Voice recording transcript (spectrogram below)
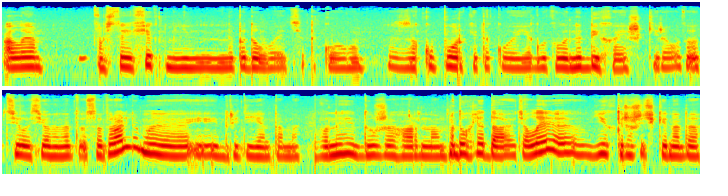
Але ось цей ефект мені не подобається такого закупорки такої, якби коли не дихає шкіра. От, от ці лосьйони з натуральними інгредієнтами вони дуже гарно доглядають, але їх трішечки треба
